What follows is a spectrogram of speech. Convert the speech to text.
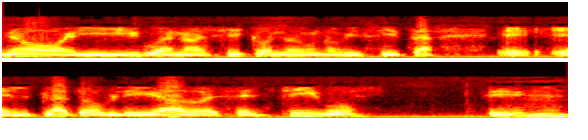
No, y bueno, así cuando uno visita, eh, el plato obligado es el chivo, ¿sí? Eh,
